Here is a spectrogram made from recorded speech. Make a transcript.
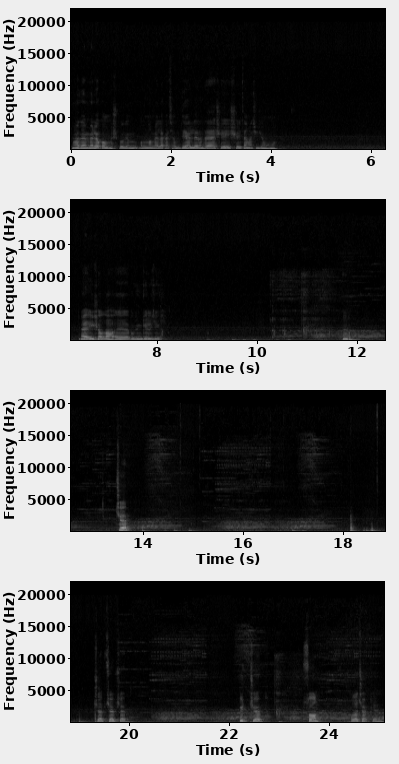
Madem melek olmuş bugün bununla melek açalım. Diğerlerinde şey şeytan açacağım ama. Evet inşallah e, bugün gelecek. Hı. Çöp. Çöp çöp çöp. 3 çöp. Son. Bu da çöp geldi.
